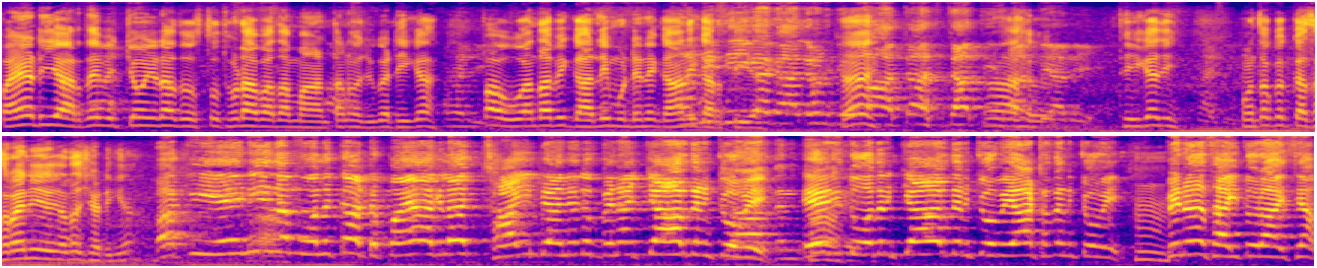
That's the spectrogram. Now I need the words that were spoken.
65000 ਦੇ ਵਿੱਚੋਂ ਜਿਹੜਾ ਦੋਸਤੋ ਥੋੜਾ ਬਾਤਾ ਮਾਨਤਨ ਹੋ ਜਾਊਗਾ ਠੀਕ ਆ? ਭਾਊ ਆਂਦਾ ਵੀ ਗੱਲ ਹੀ ਮੁੰਡੇ ਨੇ ਗਾਂ ਦੀ ਕਰਤੀ ਆ। ਗੱਲ ਹੁਣ ਜੋ ਦਾਤੀ। ਸਾਥਿਆਂ ਦੀ। ਠੀਕ ਆ ਜੀ। ਹੁਣ ਤਾਂ ਕੋਈ ਕਸਰਾਂ ਹੀ ਨਹੀਂ ਜ਼ਿਆਦਾ ਛੱਡੀਆਂ। ਬਾਕੀ ਇਹ ਨਹੀਂ ਇਹਦਾ ਮੁੱਲ ਘੱਟ ਪਾਇਆ ਅਗਲਾ ਸਾਈ ਬਿਆਨੇ ਤੋਂ ਬਿਨਾ 4 ਦਿਨ ਚੋਵੇ। ਇਹ ਨਹੀਂ 2 ਦਿਨ 4 ਦਿਨ ਚੋਵੇ 8 ਦਿਨ ਚੋਵੇ। ਬਿਨਾ ਸਾਈ ਤੋਂ ਰਾਜਸਿਆ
